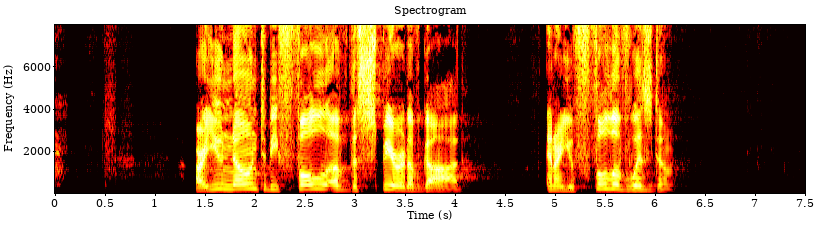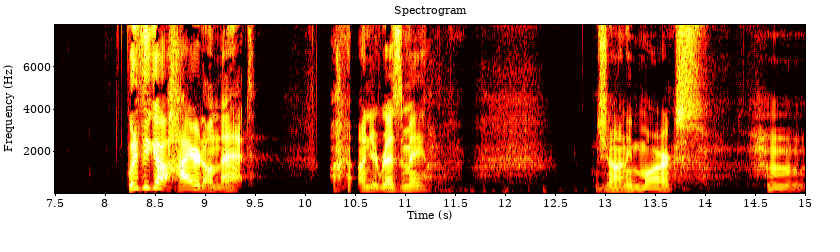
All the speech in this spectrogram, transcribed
are you known to be full of the Spirit of God? And are you full of wisdom? What if you got hired on that? on your resume? Johnny Marks. Hmm.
